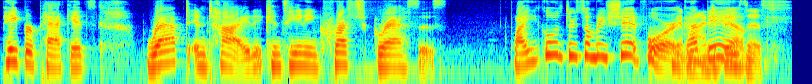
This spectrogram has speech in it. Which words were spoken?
paper packets wrapped and tied containing crushed grasses. Why are you going through somebody's shit for? Yeah, God damn. business.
